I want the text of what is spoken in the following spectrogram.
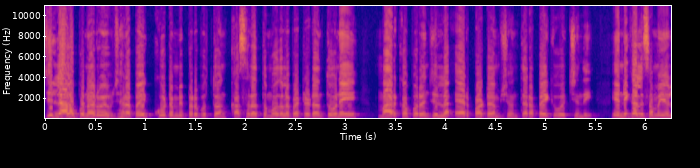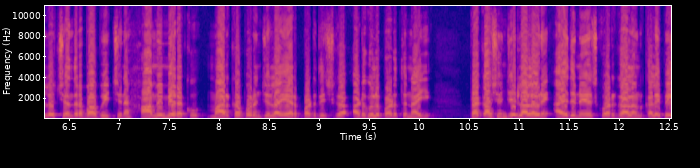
జిల్లాల పునర్విభజనపై కూటమి ప్రభుత్వం కసరత్తు మొదలుపెట్టడంతోనే మార్కాపురం జిల్లా ఏర్పాటు అంశం తెరపైకి వచ్చింది. ఎన్నికల సమయంలో చంద్రబాబు ఇచ్చిన హామీ మేరకు మార్కాపురం జిల్లా ఏర్పాటు దిశగా అడుగులు పడుతున్నాయి. ప్రకాశం జిల్లాలోని ఐదు నియోజకవర్గాలను కలిపి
